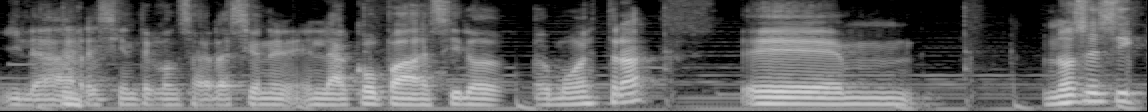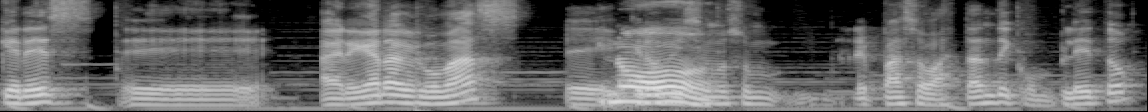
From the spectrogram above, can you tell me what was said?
y la reciente consagración en, la Copa así lo demuestra. Em, no sé si querés eh, agregar algo más. Eh, no. Creo que hicimos un repaso bastante completo.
